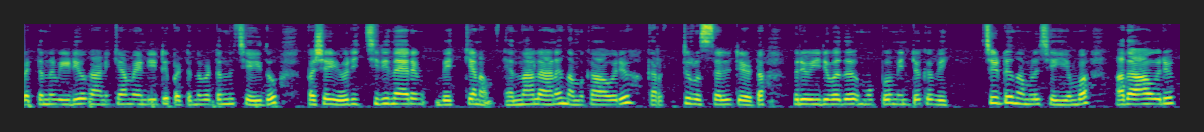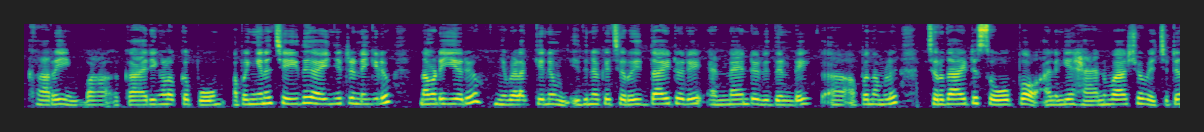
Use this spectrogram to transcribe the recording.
പെട്ടെന്ന് വീഡിയോ കാണിക്കാൻ വേണ്ടിയിട്ട് പെട്ടെന്ന് പെട്ടെന്ന് ചെയ്തു. പക്ഷേ ഒരു ഇച്ചിരി നേരം വെക്കണം. എന്നാലാണ് നമുക്ക് ആ ഒരു കറക്റ്റ് റിസൾട്ട് കേട്ടോ. ഒരു ഇരുപത് മുപ്പത് മിനിറ്റ് ഒക്കെ വെച്ചിട്ട് നമ്മൾ ചെയ്യുമ്പോൾ അത് ആ ഒരു കറിയും കാര്യങ്ങളൊക്കെ പോവും. അപ്പം ഇങ്ങനെ ചെയ്ത് കഴിഞ്ഞിട്ടുണ്ടെങ്കിലും നമ്മുടെ ഈ ഒരു വിളക്കിനും ഇതിനൊക്കെ ചെറുതായിട്ടൊരു എണ്ണേന്റെ ഒരു ഇതുണ്ട്. അപ്പം നമ്മൾ ചെറുതായിട്ട് സോപ്പോ അല്ലെങ്കിൽ ഹാൻഡ് വാഷോ വെച്ചിട്ട്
